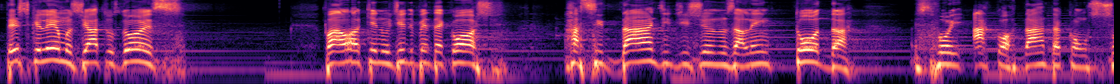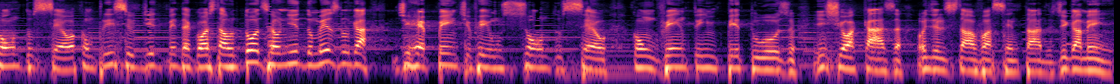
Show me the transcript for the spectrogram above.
O texto que lemos de Atos 2 fala que no dia de Pentecoste a cidade de Jerusalém toda foi acordada com o som do céu. A cumprir-se o dia de Pentecostes, estavam todos reunidos no mesmo lugar. De repente veio um som do céu, com um vento impetuoso, encheu a casa onde eles estavam assentados. Diga amém.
